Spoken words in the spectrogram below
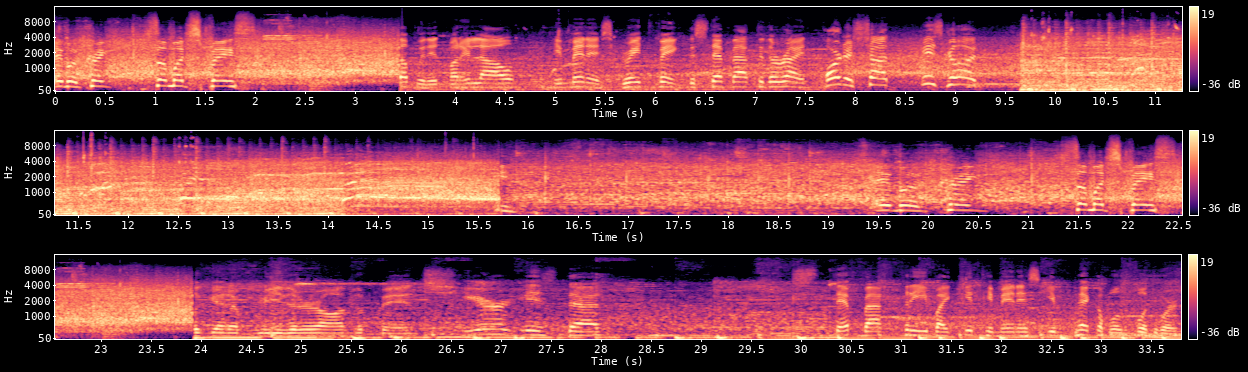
able to create so much space. Up with it, Marilao, Jimenez, great fake. The step back to the right. Corner shot is good. Able to create so much space. Look at a breather on the bench. Here is that step back three by Kyt Jimenez. Impeccable footwork.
